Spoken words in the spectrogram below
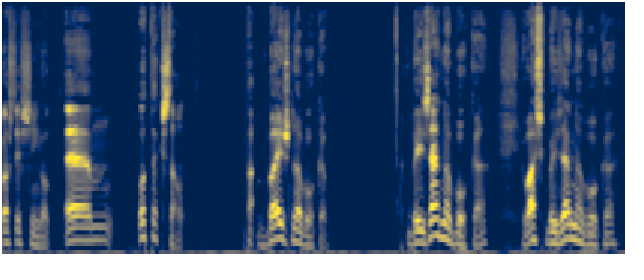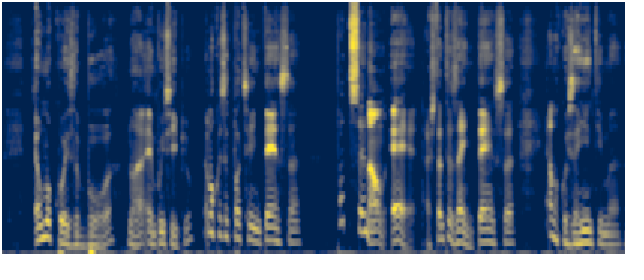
Gosto deste jingle. Um, outra questão, epá, beijo na boca. Beijar na boca, eu acho que beijar na boca é uma coisa boa, não é? Em princípio, é uma coisa que pode ser intensa, Pode ser, não. É. Às tantas é intensa, é uma coisa íntima.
